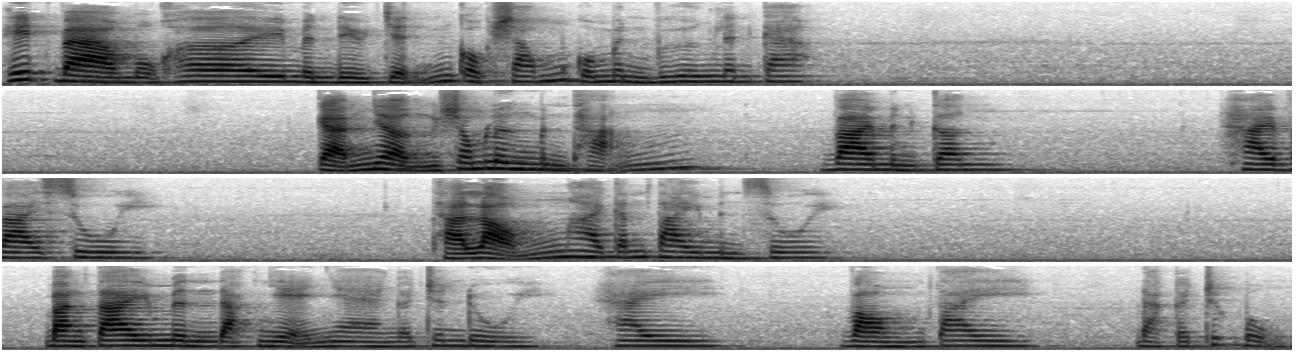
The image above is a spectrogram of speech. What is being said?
Hít vào một hơi, mình điều chỉnh cột sống của mình vươn lên cao. Cảm nhận sống lưng mình thẳng, vai mình cân, hai vai xuôi. Thả lỏng hai cánh tay mình xuôi bàn tay mình đặt nhẹ nhàng ở trên đùi hay vòng tay đặt ở trước bụng.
